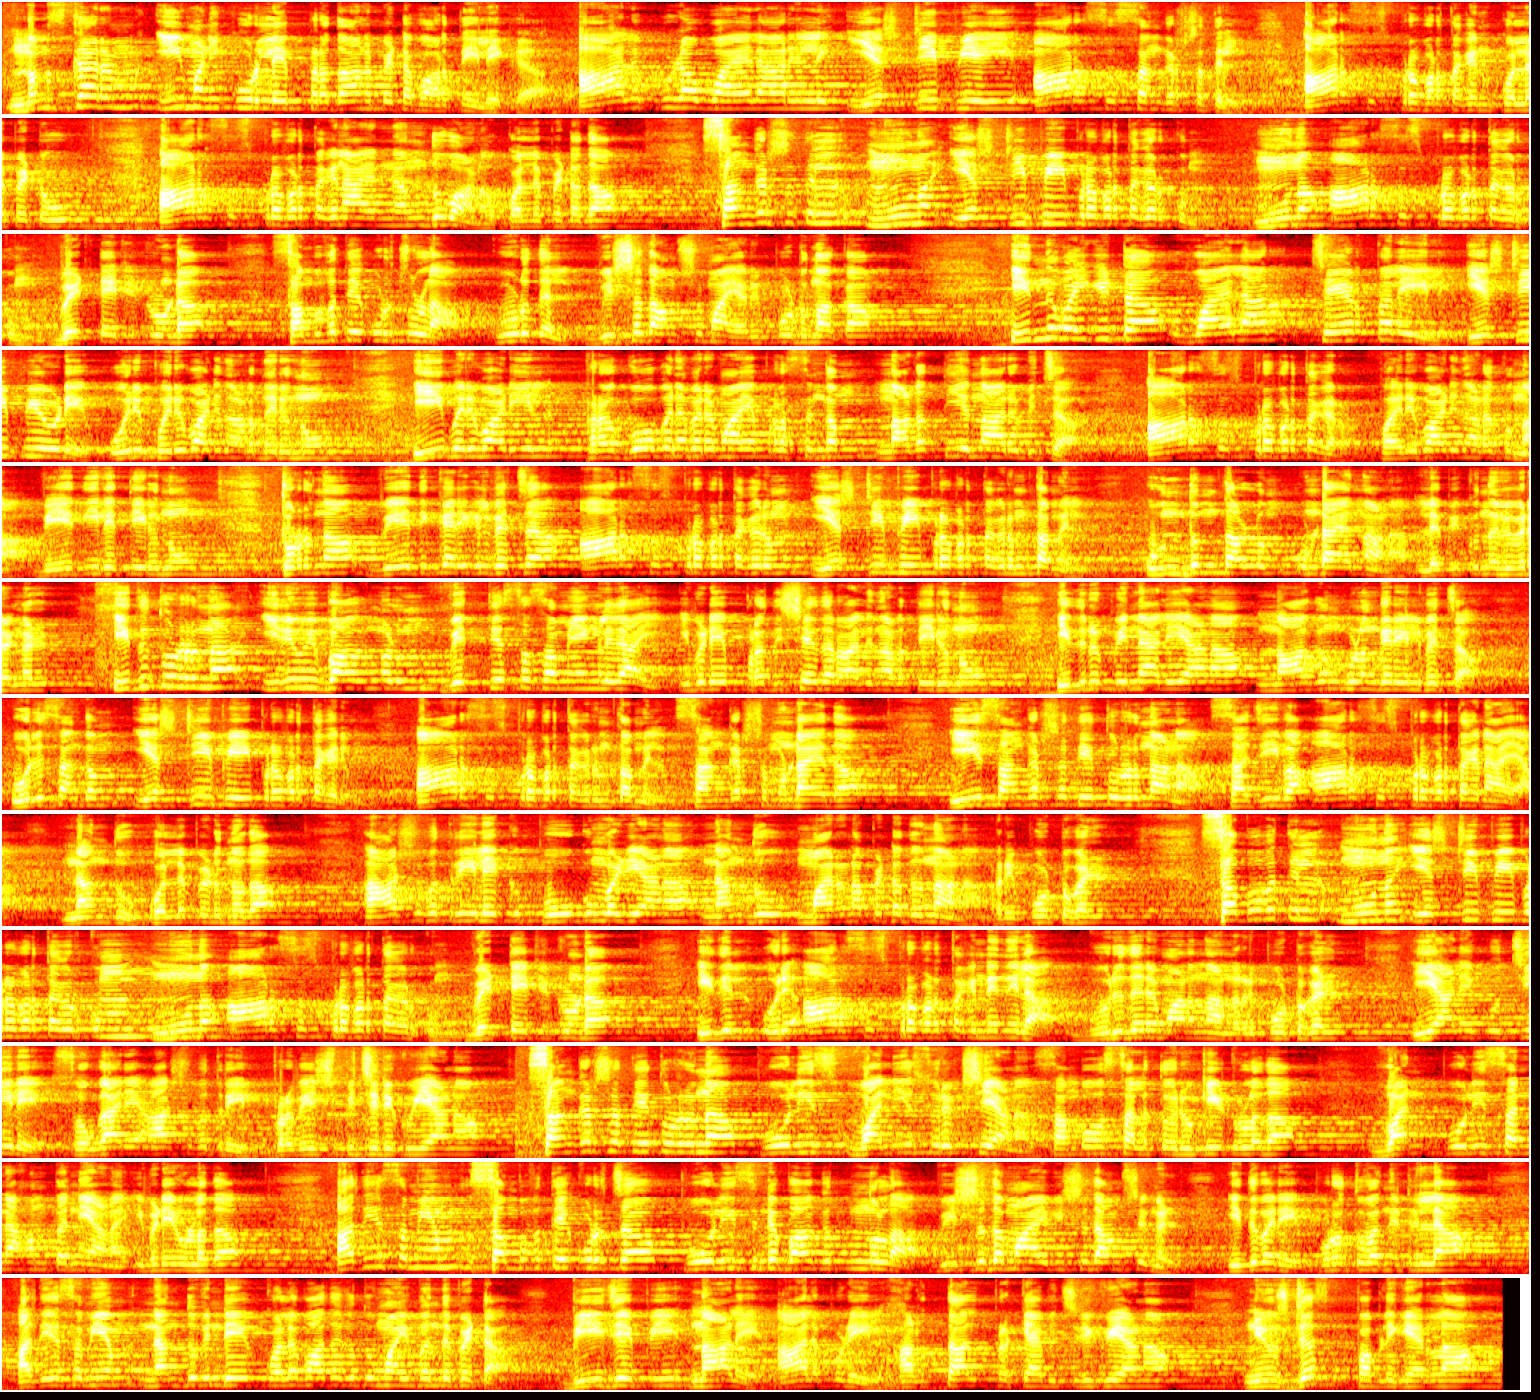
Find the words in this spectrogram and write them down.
നമസ്കാരം. ഈ മണിക്കൂറിലെ പ്രധാനപ്പെട്ട വാർത്തയിലേക്ക്. Alappuzha വയലാറിൽ S D P I R S S സംഘർഷത്തിൽ ആർ എസ് എസ് പ്രവർത്തകൻ കൊല്ലപ്പെട്ടു. ആർ എസ് എസ് പ്രവർത്തകനായ നന്ദുവാണ് കൊല്ലപ്പെട്ടത്. സംഘർഷത്തിൽ മൂന്ന് എസ് ടി പി ഐ പ്രവർത്തകർക്കും മൂന്ന് ആർ എസ് എസ് പ്രവർത്തകർക്കും വെട്ടേറ്റിട്ടുണ്ട്. സംഭവത്തെക്കുറിച്ചുള്ള കൂടുതൽ വിശദാംശമായ റിപ്പോർട്ട് നോക്കാം. ഇന്ന് വൈകിട്ട് വയലാർ ചേർത്തലയിൽ എസ് ടി പിയുടെ ഒരു പരിപാടി നടന്നിരുന്നു. ഈ പരിപാടിയിൽ പ്രകോപനപരമായ പ്രസംഗം നടത്തിയെന്നാരോപിച്ച് ആർ എസ് എസ് പ്രവർത്തകർ പരിപാടി നടക്കുന്ന വേദിയിലെത്തിയിരുന്നു. തുടർന്ന് വേദിക്കരികിൽ വെച്ച് ആർ എസ് എസ് പ്രവർത്തകരും എസ് ടി പി പ്രവർത്തകരും തമ്മിൽ ഉന്തും തള്ളും ഉണ്ടായെന്നാണ് ലഭിക്കുന്ന വിവരങ്ങൾ. ഇത് തുടർന്ന് ഇരുവിഭാഗങ്ങളും വ്യത്യസ്ത സമയങ്ങളിലായി ഇവിടെ പ്രതിഷേധ റാലി നടത്തിയിരുന്നു. ഇതിനു പിന്നാലെയാണ് നാഗംകുളങ്കരയിൽ വെച്ച് ഒരു സംഘം എസ് ടി പി ഐ പ്രവർത്തകരും ആർ എസ് എസ് പ്രവർത്തകരും തമ്മിൽ സംഘർഷമുണ്ടായത്. ഈ സംഘർഷത്തെ തുടർന്നാണ് സജീവ ആർ എസ് എസ് പ്രവർത്തകനായ നന്ദു കൊല്ലപ്പെടുന്നത്. ആശുപത്രിയിലേക്ക് പോകും വഴിയാണ് നന്ദു മരണപ്പെട്ടതെന്നാണ് റിപ്പോർട്ടുകൾ. സംഭവത്തിൽ മൂന്ന് എസ് ടി പി പ്രവർത്തകർക്കും മൂന്ന് ആർ എസ് എസ് പ്രവർത്തകർക്കും വെട്ടേറ്റിട്ടുണ്ട്. ഇതിൽ ഒരു ആർ എസ് എസ് പ്രവർത്തകന്റെ നില ഗുരുതരമാണെന്നാണ് റിപ്പോർട്ടുകൾ. ഇയാളെ കൊച്ചിയിലെ സ്വകാര്യ ആശുപത്രിയിൽ പ്രവേശിപ്പിച്ചിരിക്കുകയാണ്. സംഘർഷത്തെ തുടർന്ന് പോലീസ് വലിയ സുരക്ഷയാണ് സംഭവ സ്ഥലത്ത് ഒരുക്കിയിട്ടുള്ളത്. വൻ പോലീസ് സന്നാഹം തന്നെയാണ് ഇവിടെയുള്ളത്. അതേസമയം സംഭവത്തെക്കുറിച്ച് പോലീസിന്റെ ഭാഗത്തു നിന്നുള്ള വിശദമായ വിശദാംശങ്ങൾ ഇതുവരെ പുറത്തു വന്നിട്ടില്ല. അതേസമയം നന്ദുവിന്റെ കൊലപാതകത്തുമായി ബന്ധപ്പെട്ട ബി നാളെ ആലപ്പുഴയിൽ ഹർത്താൽ പ്രഖ്യാപിച്ചിരിക്കുകയാണ്. News desk public Kerala.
